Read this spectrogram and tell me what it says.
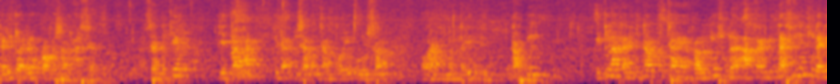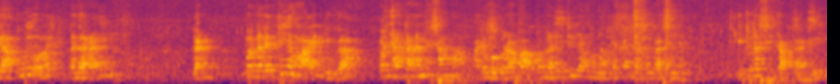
dan itu adalah profesor aset saya pikir kita kan tidak bisa mencampuri urusan orang meneliti tetapi itulah tadi kita percaya kalau itu sudah akreditasinya sudah diakui oleh negara ini. Dan peneliti yang lain juga pernyataannya sama. Ada beberapa peneliti yang menyampaikan presentasinya. Itulah sikap tadi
